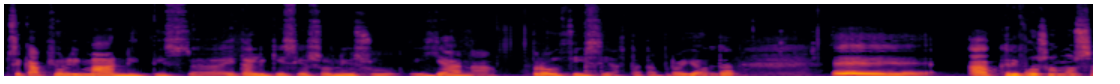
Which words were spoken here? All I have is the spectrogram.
σε κάποιο λιμάνι της ε, Ιταλικής Ιερσονήσου για να προωθήσει αυτά τα προϊόντα. Ε, ακριβώς όμως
